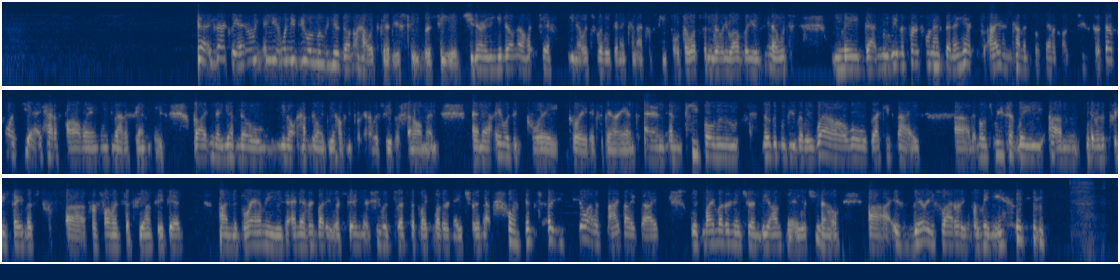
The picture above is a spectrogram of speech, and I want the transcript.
Yeah, exactly. And, and you, when you do a movie, you don't know how it's going to be received. You know, you don't know if you know it's really going to connect with people. So what's been really lovely is you know we just made that movie. And the first one has been a hit. I didn't come into Santa Claus two. So at that point, yeah, it had a following. We had a fan base, but you know, you have no, you don't have no idea how people are going to receive a film. And and uh, it was a great, great experience. And and people who know the movie really well will recognize. Uh, that most recently um, there was a pretty famous uh, performance that Beyonce did on the Grammys, and everybody was saying that she was dressed up like Mother Nature in that performance. So you on a side by side with my Mother Nature and Beyonce, which you know uh, is very flattering for me.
